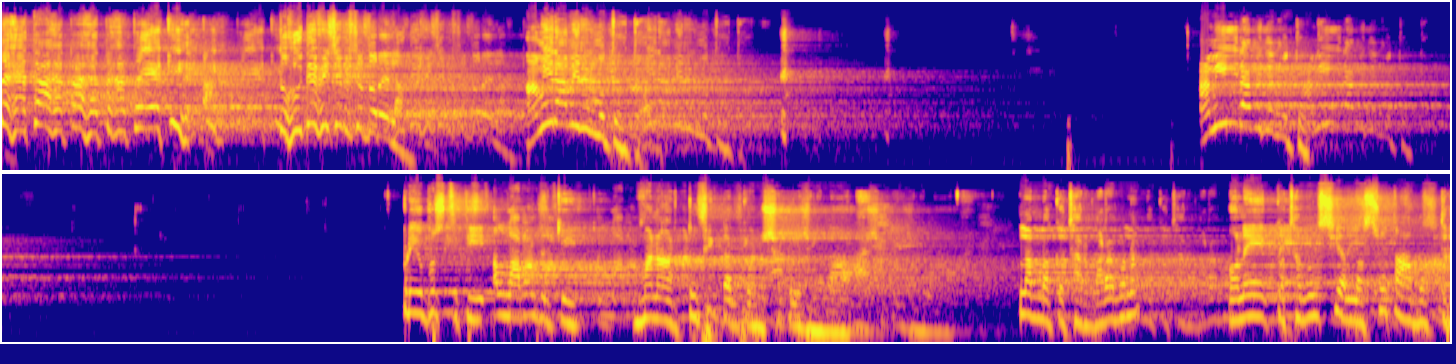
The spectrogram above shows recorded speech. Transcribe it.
তো হেতা হেতা হেতা হেতা একই তো হুদে ফিসে ফিসে ধরে লাভ আমির আমিরের মতো হতো প্রিয় উপস্থিতি, আল্লাহ আমাদেরকে মানার তৌফিক দান করুন সকল লম্বা কথা আর বাড়াবো না। অনেক কথা বলছি, আল্লাহ শ্রোতা, বক্তা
